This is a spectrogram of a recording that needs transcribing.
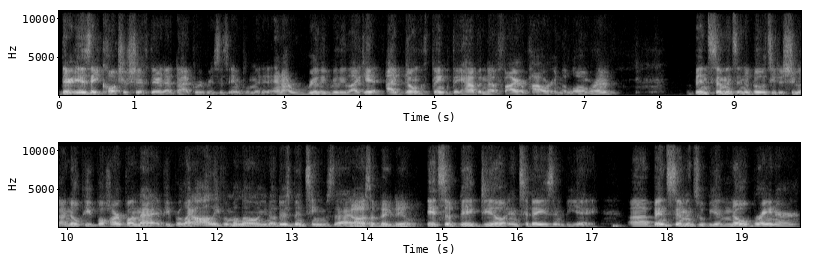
there is a culture shift there that Doc Rivers has implemented, and I really really like it. I don't think they have enough firepower in the long run. Ben Simmons' inability to shoot. I know people harp on that, and people are like, "Oh, leave him alone." You know, there's been teams that no, it's a big deal. It's a big deal in today's NBA. Uh, ben Simmons would be a no-brainer,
